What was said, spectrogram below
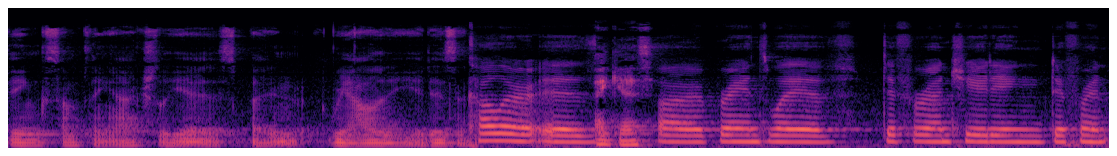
think something actually is, but in reality it isn't. color is I guess our brain's way of differentiating different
